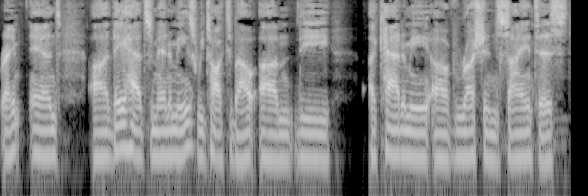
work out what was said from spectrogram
right? And, uh, they had some enemies. We talked about, um, the Academy of Russian Scientists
